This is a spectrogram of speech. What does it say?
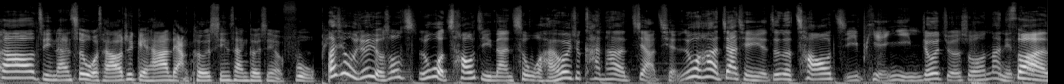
超级难吃，我才要去给他两颗星、三颗星的负评。而且我觉得有时候如果超级难吃，我还会去看它的价钱。如果它的价钱也真的超级便宜，你就会觉得说，那你算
